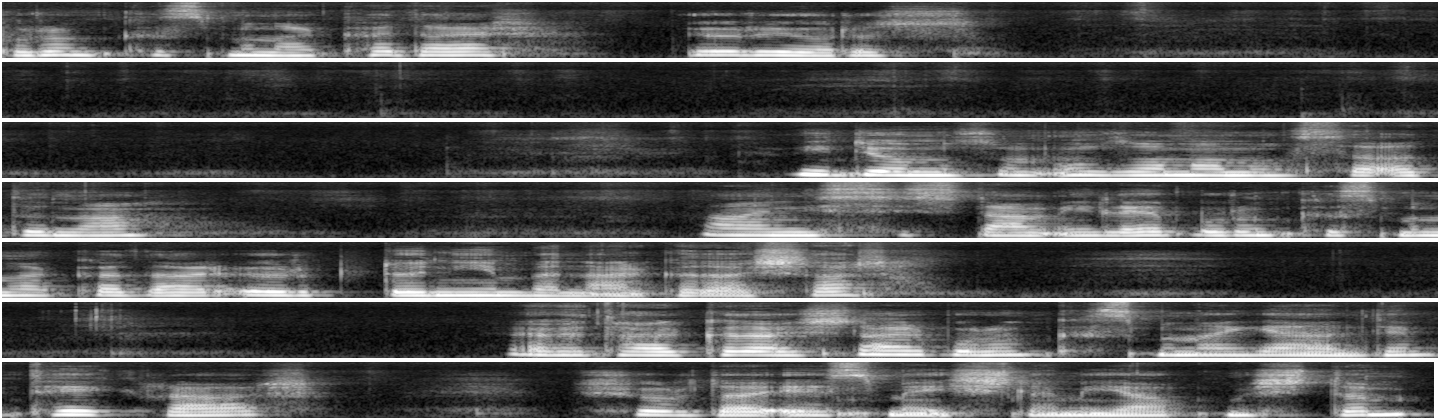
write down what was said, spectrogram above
burun kısmına kadar örüyoruz. Videomuzun uzamaması adına aynı sistem ile burun kısmına kadar örüp döneyim ben arkadaşlar. Evet arkadaşlar burun kısmına geldim. Tekrar şurada esme işlemi yapmıştım.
